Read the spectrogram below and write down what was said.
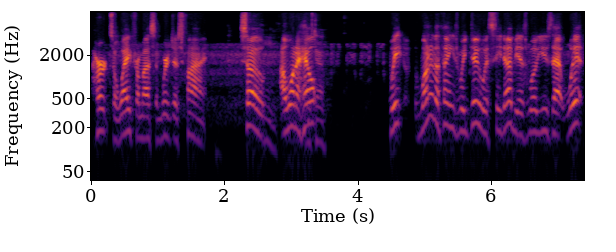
hertz away from us, and we're just fine. So Hmm. I want to help. Okay. We one of the things we do with CW is we'll use that width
